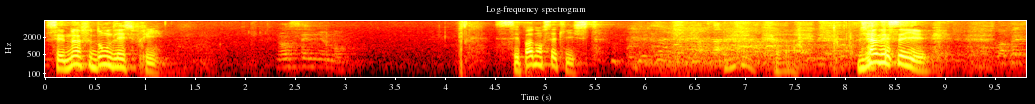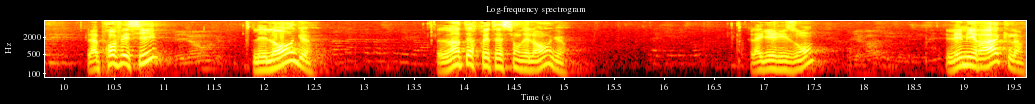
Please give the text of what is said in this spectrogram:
ces neuf dons de l'esprit. C'est pas dans cette liste. Bien essayé. La prophétie, les langues, l'interprétation des langues, la guérison, les miracles,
